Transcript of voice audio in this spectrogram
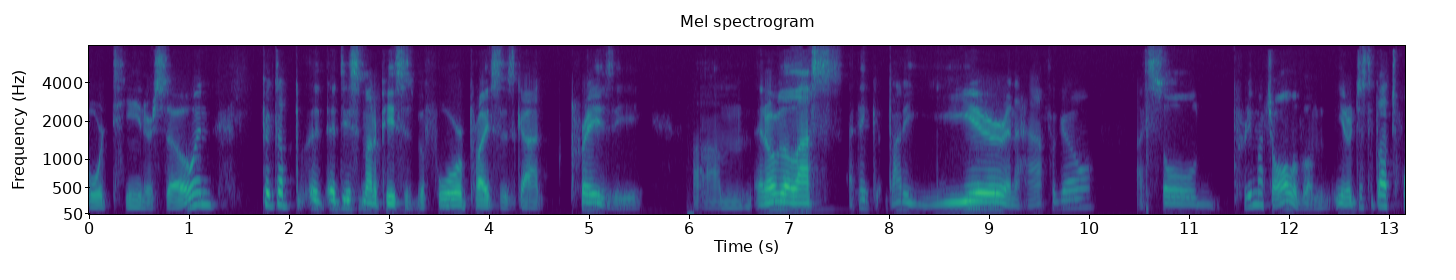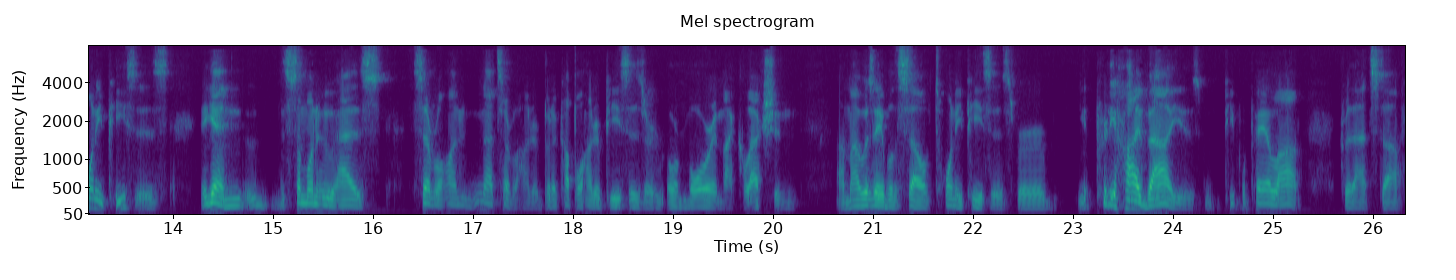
2014 or so, and picked up a, a decent amount of pieces before prices got crazy. Um, and over the last, I think about a year and a half ago, I sold pretty much all of them. You know, just about 20 pieces. Again, someone who has several hundred, not several hundred, but a couple hundred pieces or, or more in my collection, um, I was able to sell 20 pieces for pretty high values. People pay a lot for that stuff.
